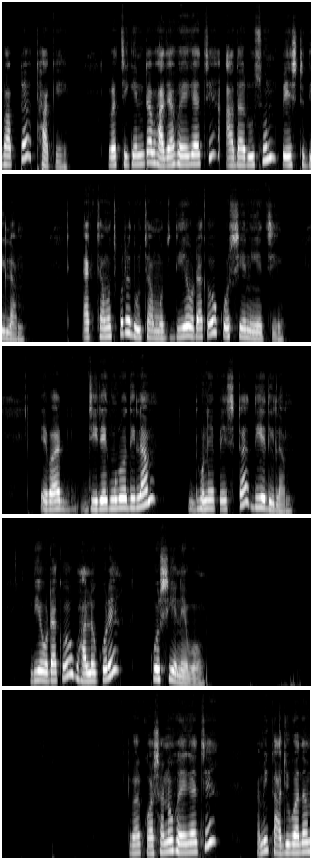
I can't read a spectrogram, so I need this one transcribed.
ভাবটা থাকে। এবার চিকেনটা ভাজা হয়ে গেছে, আদা, রসুন পেস্ট দিলাম। এক চামচ করে দু চামচ দিয়ে ওটাকেও কষিয়ে নিয়েছি। এবার জিরে গুঁড়ো দিলাম, ধনে পেস্টটা দিয়ে দিলাম। দিয়ে ওটাকেও ভালো করে কষিয়ে নেব। এবার কষানো হয়ে গেছে আমি কাজু বাদাম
